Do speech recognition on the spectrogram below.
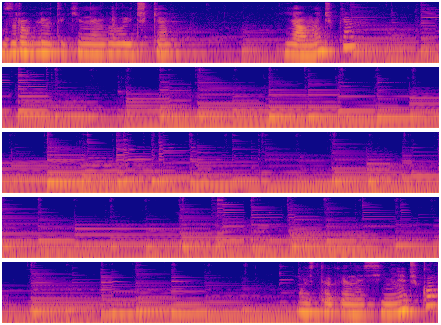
Зроблю такі невеличкі ямочки. Таке насіннячко.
